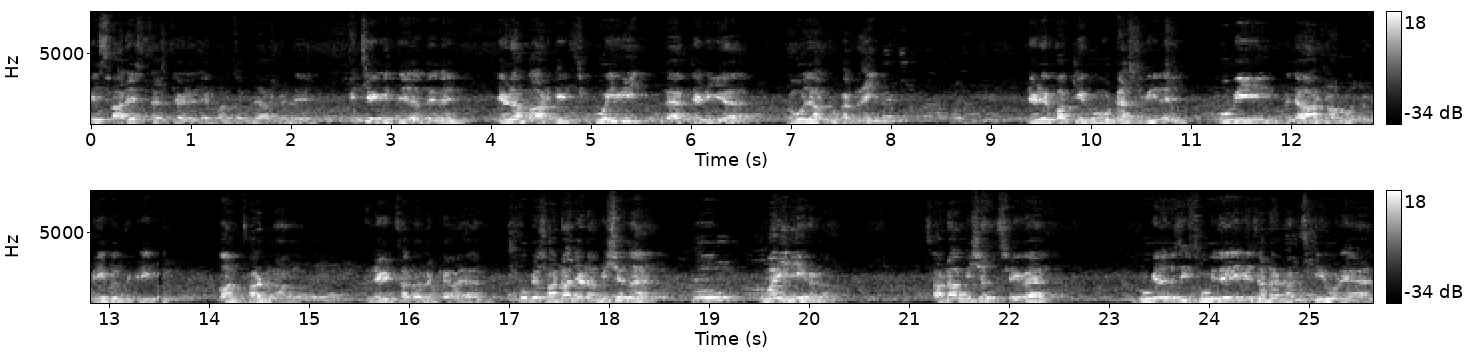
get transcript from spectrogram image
ਇਹ ਸਾਰੇ ਟੈਸਟ ਜਿਹੜੇ ਨੇ 550 ਰੁਪਏ ਦੇ ਪਿੱਛੇ ਕੀਤੇ ਜਾਂਦੇ ਨੇ। ਜਿਹੜਾ ਮਾਰਕੀਟ 'ਚ ਕੋਈ ਵੀ ਲੈਬ ਜਿਹੜੀ ਹੈ 2000 ਤੋਂ ਘੱਟ ਨਹੀਂ। ਹੈ ਜਿਹੜੇ ਬਾਕੀ ਹੋਰ ਟੈਸਟ ਵੀ ਨੇ ਉਹ ਵੀ ਬਾਜ਼ਾਰ ਨਾਲੋਂ ਤਕਰੀਬਨ ਤਕਰੀਬਨ 1/3 ਰੇਟ ਸਾਡਾ ਰੱਖਿਆ ਹੋਇਆ ਹੈ। ਕਿਉਂਕਿ ਸਾਡਾ ਜਿਹੜਾ ਮਿਸ਼ਨ ਹੈ, ਉਹ ਕਮਾਈ ਨਹੀਂ ਹੈਗਾ। ਸਾਡਾ ਮਿਸ਼ਨ ਸੇਵਾ ਹੈ। ਕਿਉਂਕਿ ਅਸੀਂ ਸੋਚਦੇ ਨਹੀਂ ਵੀ ਸਾਡਾ ਖਰਚ ਕੀ ਹੋ ਰਿਹਾ ਹੈ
